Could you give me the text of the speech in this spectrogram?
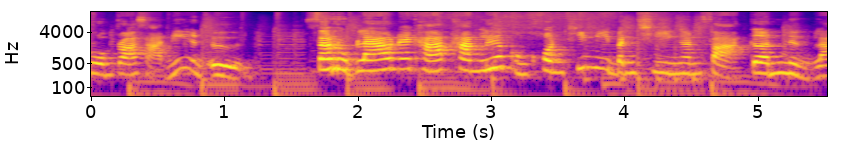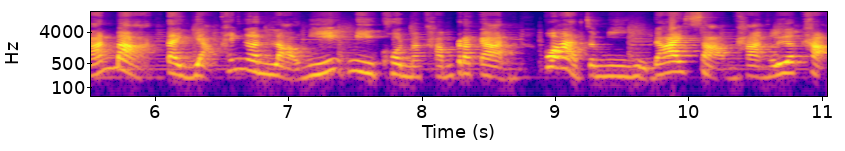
รวมตราสารหนี้อื่น ๆ สรุปแล้วนะคะทางเลือกของคนที่มีบัญชีเงินฝากเกิน 1 ล้านบาท แต่อยากให้เงินเหล่านี้มีคนมาค้ำประกัน ก็อาจจะมีอยู่ได้ 3 ทางเลือกค่ะ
